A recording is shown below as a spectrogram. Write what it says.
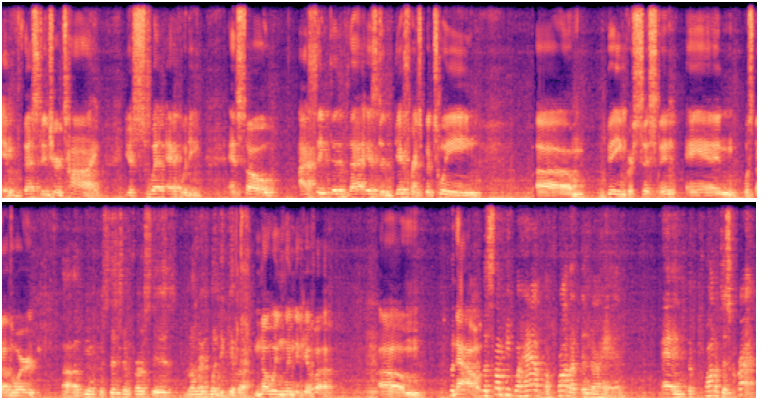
invested your time, your sweat equity. And so I think that that is the difference between um, being persistent and what's the other word? Uh, being persistent versus knowing when to give up. Knowing when to give up. Um, But, now, but some people have a product in their hand, and the product is crap.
